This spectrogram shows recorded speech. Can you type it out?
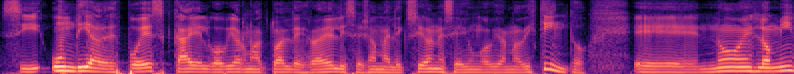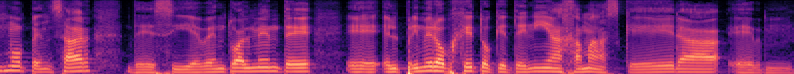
si un día después cae el gobierno actual de Israel y se llama elecciones y hay un gobierno distinto. Eh, no es lo mismo pensar de si eventualmente eh, el primer objeto que tenía jamás, que era eh,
